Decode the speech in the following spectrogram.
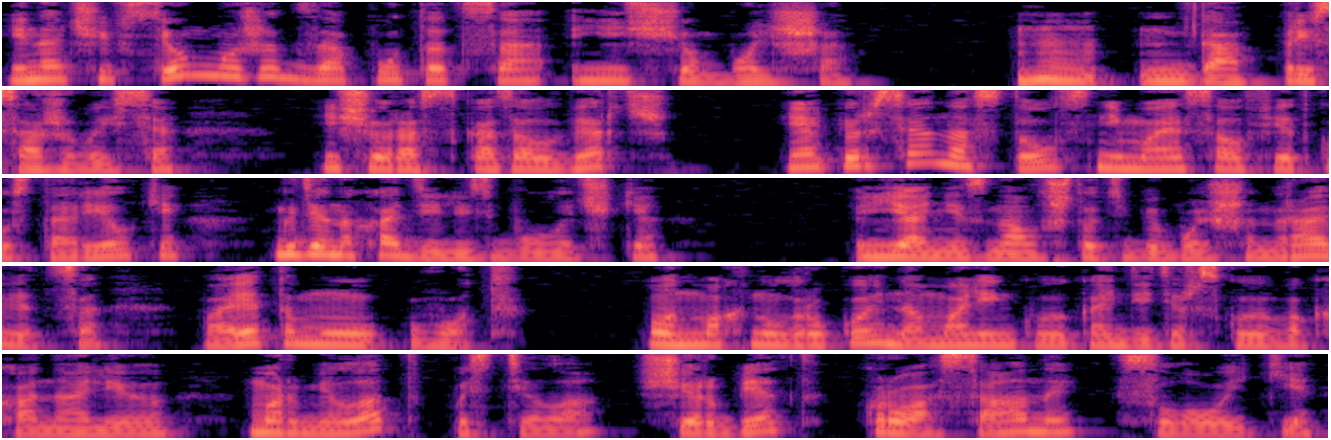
иначе все может запутаться еще больше. «Да, присаживайся», — еще раз сказал Вердж и оперся на стол, снимая салфетку с тарелки, где находились булочки. «Я не знал, что тебе больше нравится, поэтому вот». Он махнул рукой на маленькую кондитерскую вакханалию. Мармелад, пастила, щербет, круассаны, слойки.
